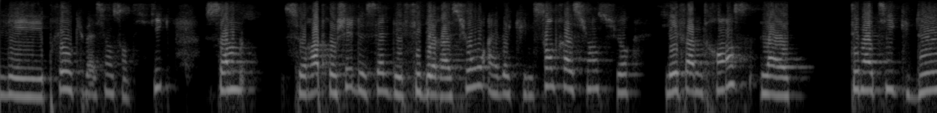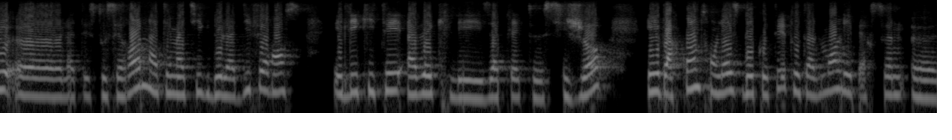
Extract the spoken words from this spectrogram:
les préoccupations scientifiques semblent se rapprocher de celles des fédérations avec une centration sur les femmes trans, la thématique de euh, la testostérone, la thématique de la différence et de l'équité avec les athlètes cisgenres. Et par contre, on laisse de côté totalement les personnes euh,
